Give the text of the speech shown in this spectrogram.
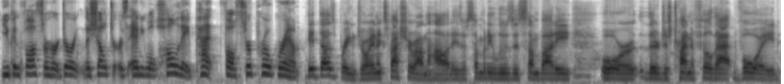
You can foster her during the shelter's annual holiday pet foster program. It does bring joy, and especially around the holidays, if somebody loses somebody or they're just trying to fill that void,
